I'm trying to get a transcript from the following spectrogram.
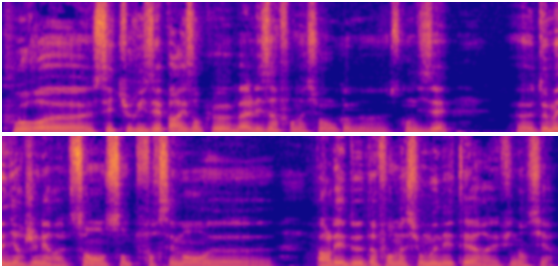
pour euh, sécuriser par exemple bah, les informations comme euh, ce qu'on disait euh, de manière générale sans, sans forcément parler d'informations monétaires et financières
